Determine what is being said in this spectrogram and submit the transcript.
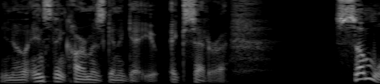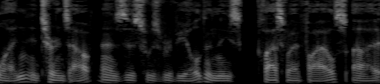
You know, instant karma is going to get you, etc. Someone, it turns out, as this was revealed in these classified files, uh,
